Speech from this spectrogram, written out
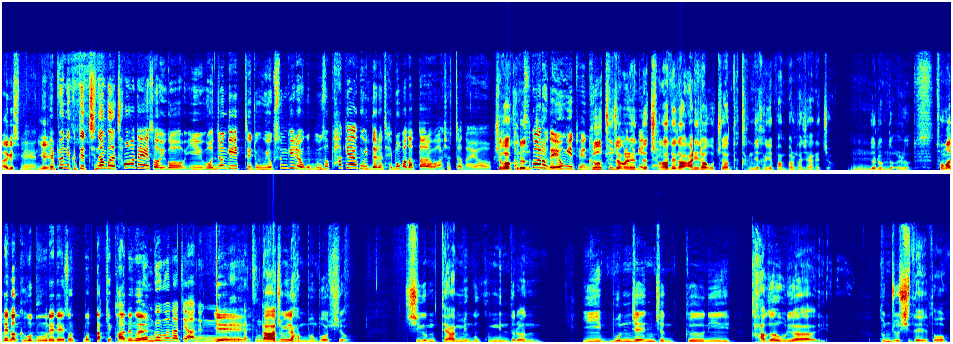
알겠습니다. 네, 근데 예. 대표님 그때 지난번에 청와대에서 이거 이 원전 게이트 좀 의혹 숨기려고 문서 파기하고 음. 있다는 제보 받았다라고 하셨잖아요. 제가 좀 그런 추가로 내용이 된 그 주장을 했는데 있나요? 청와대가 아니라고 저한테 강력하게 반발하지 않았죠. 음. 여러분들 얼른 청와대가 그거 부분에 대해서 뭐 딱히 반응을 언급은 하지 않은 예. 것 같은데. 나중에 한번 보십시오. 지금 대한민국 국민들은 이 문재인 정권이 과거 우리가 군주 시대에도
